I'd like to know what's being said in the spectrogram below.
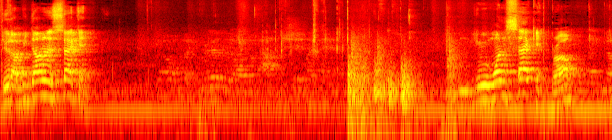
Dude, I'll be done in a second. Give me one second, bro. Camera?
